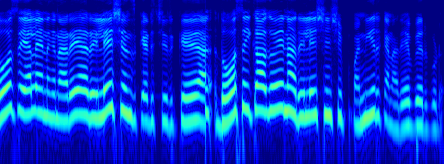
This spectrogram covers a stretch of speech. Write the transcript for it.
தோசையால எனக்கு நிறைய ரிலேஷன்ஸ் கிடைச்சிருக்கு. தோசைக்காகவே நான் ரிலேஷன்ஷிப் பண்ணியிருக்கேன் நிறைய பேர் கூட.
